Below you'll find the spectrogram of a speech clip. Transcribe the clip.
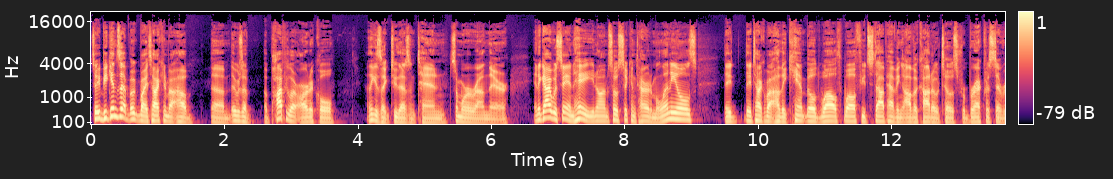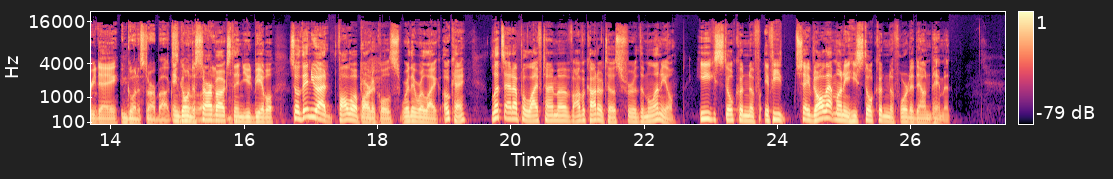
So he begins that book by talking about how um, there was a, a popular article, I think it's like 2010, somewhere around there. And a guy was saying, hey, you know, I'm so sick and tired of millennials. They, they talk about how they can't build wealth. Well, if you'd stop having avocado toast for breakfast every day, and going to starbucks and going to. Starbucks, then you'd be able. So then you had follow up articles where they were like, okay, let's add up a lifetime of avocado toast for the millennial. He still couldn't, aff- if he saved all that money, he still couldn't afford a down payment.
